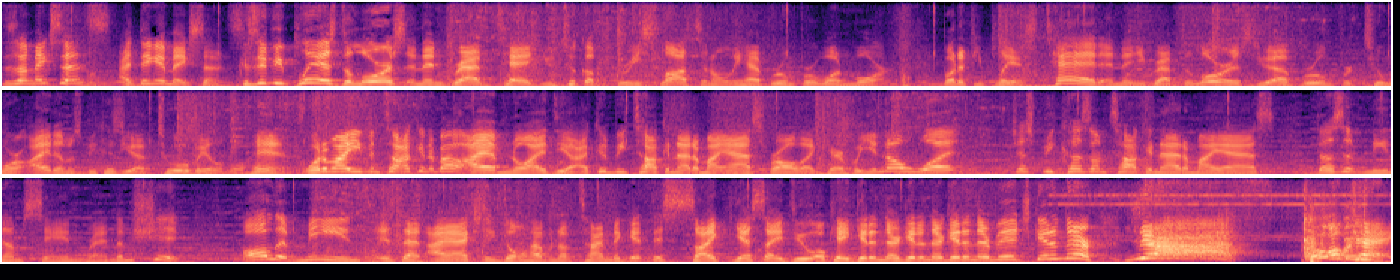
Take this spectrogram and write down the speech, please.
Does that make sense? I think it makes sense. Because if you play as Dolores and then grab Ted, you took up three slots and only have room for one more. But if you play as Ted and then you grab Dolores, you have room for two more items because you have two available hands. What am I even talking about? I have no idea. I could be talking out of my ass for all I care. But you know what? Just because I'm talking out of my ass doesn't mean I'm saying random shit. All it means is that I actually don't have enough time to get this psych. Yes, I do. Okay, get in there, get in there, get in there, bitch. Get in there. Yes! Kobe. Okay,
